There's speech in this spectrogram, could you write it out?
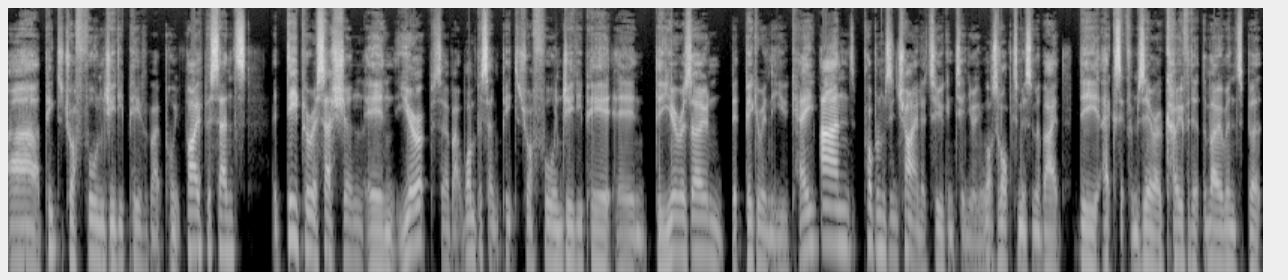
uh, peak to trough fall in GDP of about 0.5% a deeper recession in Europe, so about 1% peak to trough fall in GDP in the Eurozone, a bit bigger in the UK, and problems in China too continuing. Lots of optimism about the exit from zero COVID at the moment, but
